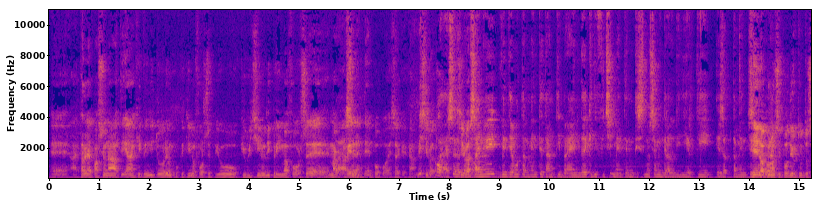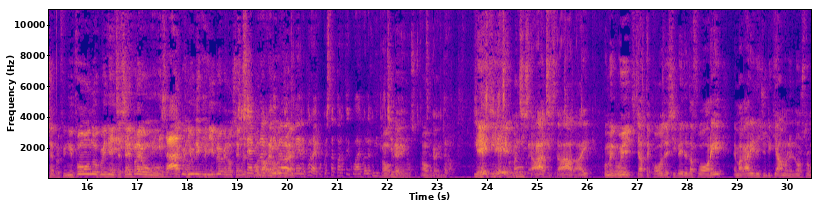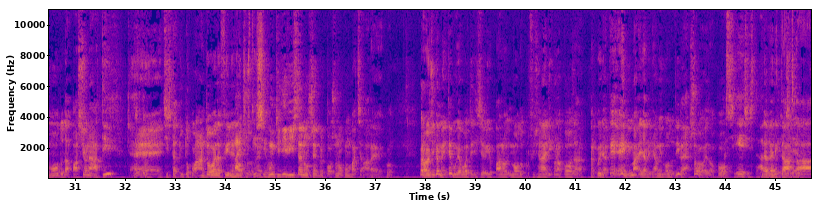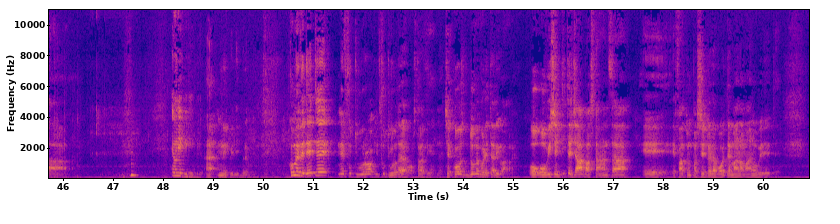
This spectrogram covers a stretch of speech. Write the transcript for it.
eh, tra gli appassionati e anche i venditori un pochettino forse più, più vicino di prima, forse eh, magari essere. nel tempo può essere che cambi. Si vedrà. Può essere, si però vedrà. sai, noi vendiamo talmente tanti brand che difficilmente non, ti- non siamo in grado di dirti esattamente Sì, dopo non si può dire tutto sempre fino in fondo, quindi Eh, c'è sempre un, esatto, anche lì un quindi equilibrio che non sempre c'è si può sempre un andare equilibrio da oltre. tenere, però ecco, questa parte qua è quella che mi piace Ok, meno sostanzialmente, ok. però Sì, sì, piace ma comunque, ci sta, ci sta, dai. Come noi certe cose si vede da fuori e magari le giudichiamo nel nostro modo da appassionati, Certo. eh, ci sta tutto quanto alla fine, Ma no? Eh, punti di vista non sempre possono combaciare, ecco. Però logicamente voi a volte dite io parlo in modo professionale, dico una cosa per quella che è, noi magari la vediamo in modo diverso e dopo Ma sì, ci sta. la verità sta È un equilibrio. eh, un equilibrio. Come vedete nel futuro il futuro della vostra azienda? Cioè cos- dove volete arrivare? O, o vi sentite già abbastanza e, e fate un passetto alla volta e mano a mano vedete?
